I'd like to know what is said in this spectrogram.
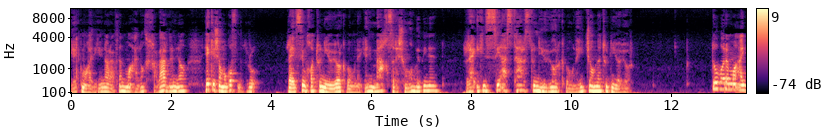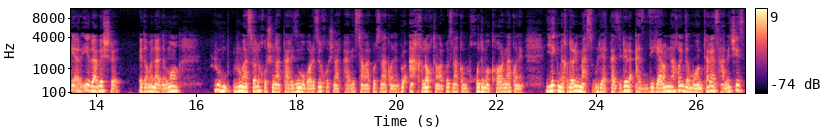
یک ماه دیگه اینا رفتن ما الان خبر اینا. یکی شما گفت رئیسی می‌خواد تو نیویورک بمونه. یعنی مغز شما ببینن رئیسی از ترس تو نیویورک بمونه. هیچ جامعه تو نیویورک. دوباره ما اگر این روش رو ادامه نده ما رو, رو مسائل خشونت پریزی مبارزه خشونت پریز تمرکز نکنیم رو اخلاق تمرکز نکنیم خود ما کار نکنیم یک مقداری مسئولیت پذیری رو از دیگران نخواهیم و مهمتر از همه چیز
